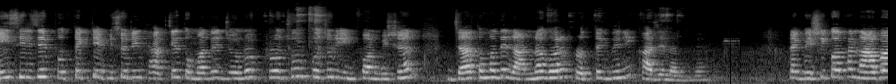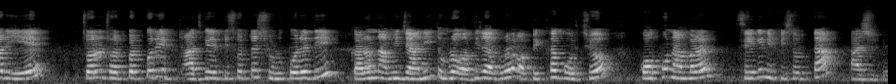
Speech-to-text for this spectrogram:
এই সিরিজের প্রত্যেকটি এপিসোডই থাকছে তোমাদের জন্য প্রচুর প্রচুর ইনফরমেশন যা তোমাদের রান্নাঘরে প্রত্যেক দিনই কাজে লাগবে। তাই বেশি কথা না বাড়িয়ে চলো ঝটপট করে আজকের এপিসোডটা শুরু করে দিই। কারণ আমি জানি তোমরা অধীর আগ্রহে অপেক্ষা করছ কখন আমার সেকেন্ড এপিসোডটা আসবে।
